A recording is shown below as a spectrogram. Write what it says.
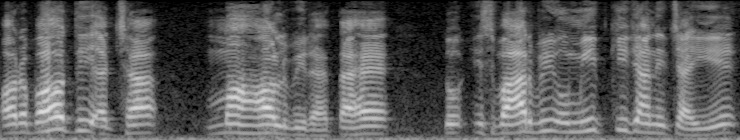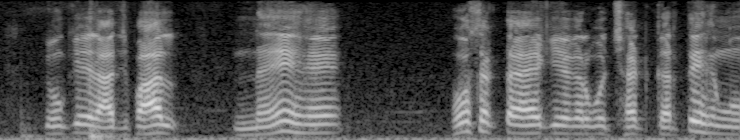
और बहुत ही अच्छा माहौल भी रहता है। तो इस बार भी उम्मीद की जानी चाहिए क्योंकि राज्यपाल नए हैं। हो सकता है कि अगर वो छठ करते हैं वो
